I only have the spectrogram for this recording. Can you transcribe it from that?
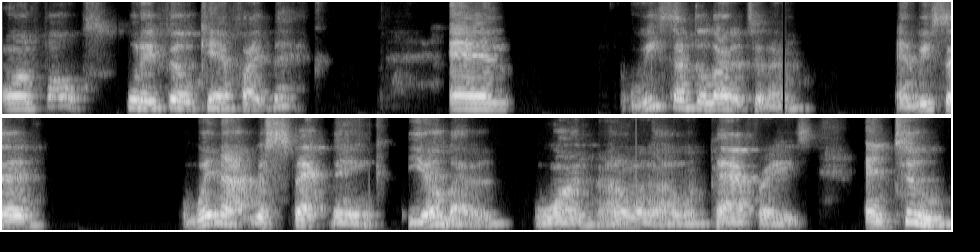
on folks who they feel can't fight back. And we sent a letter to them and we said, we're not respecting your letter. One, I don't want to, I want to paraphrase. And two,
